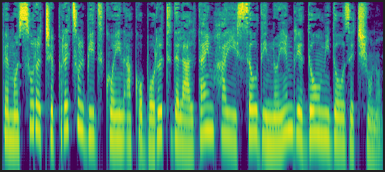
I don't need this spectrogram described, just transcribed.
pe măsură ce prețul Bitcoin a coborât de la all-time high său din noiembrie 2021.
